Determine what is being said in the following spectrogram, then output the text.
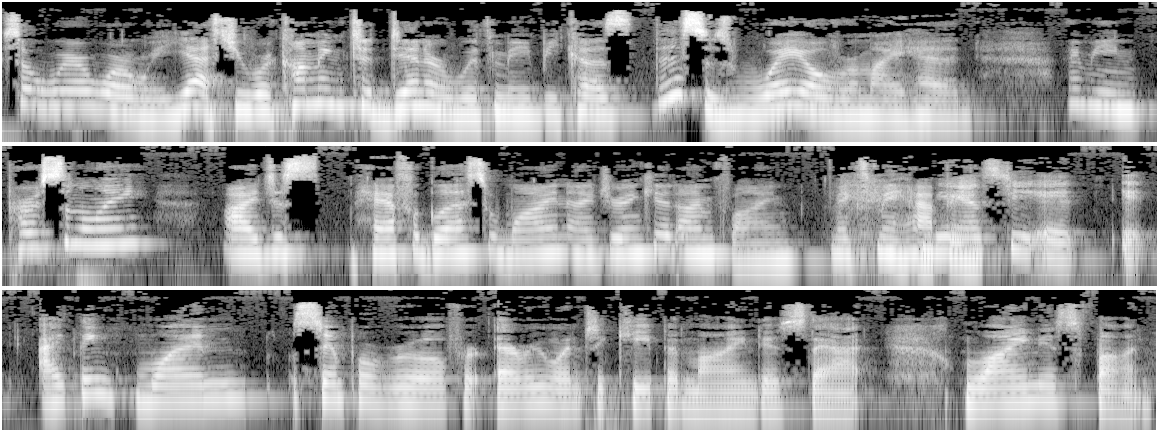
So where were we? Yes, you were coming to dinner with me because this is way over my head. I mean, personally, I just half a glass of wine, I drink it, I'm fine. Makes me happy. Nancy, it, it I think one simple rule for everyone to keep in mind is that wine is fun.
